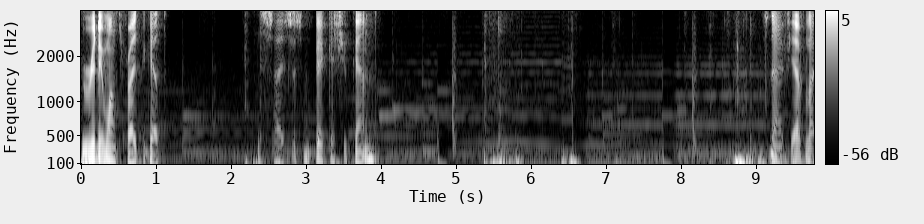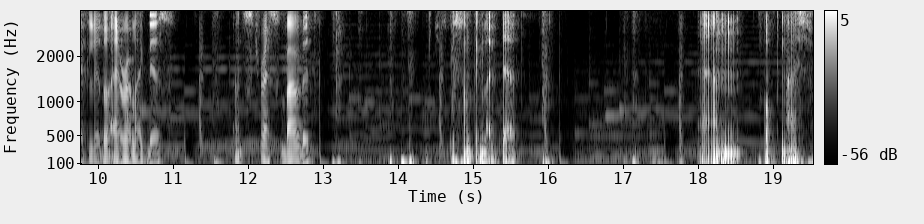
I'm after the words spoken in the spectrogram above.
You really want to try to get the size as big as you can. So now if you have like a little error like this, don't stress about it something like that. And optimize.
